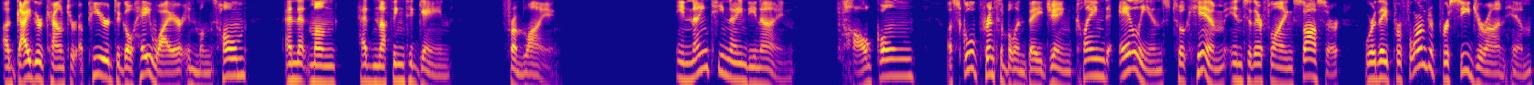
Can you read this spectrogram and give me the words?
A Geiger counter appeared to go haywire in Meng's home, and that Meng had nothing to gain from lying. In 1999, Cao Gong, a school principal in Beijing, claimed aliens took him into their flying saucer where they performed a procedure on him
